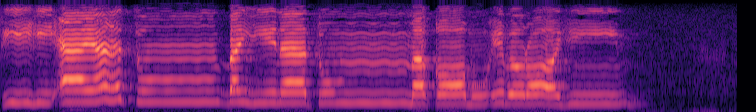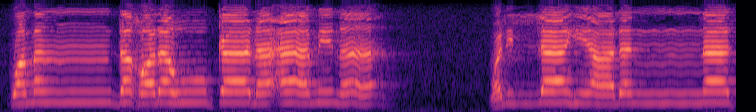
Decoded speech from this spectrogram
فِيهِ آيَاتٌ بَيِّنَاتٌ مَقَامُ إِبْرَاهِيمَ وَمَن دَخَلَهُ كَانَ آمِنًا وَلِلَّهِ عَلَى النَّاسِ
